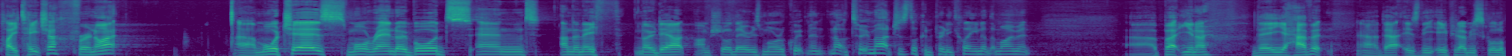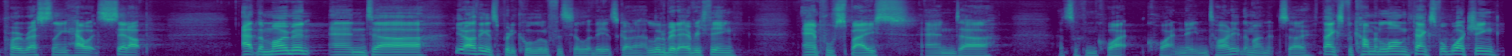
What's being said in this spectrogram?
play teacher for a night. Uh, more chairs, more rando boards, and underneath, no doubt, I'm sure there is more equipment. Not too much, it's looking pretty clean at the moment. Uh, but you know, there you have it. Uh, that is the EPW School of Pro Wrestling, how it's set up at the moment. And, uh, you know, I think it's a pretty cool little facility. It's got a little bit of everything, ample space, and uh, it's looking quite, quite neat and tidy at the moment. So thanks for coming along. Thanks for watching.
